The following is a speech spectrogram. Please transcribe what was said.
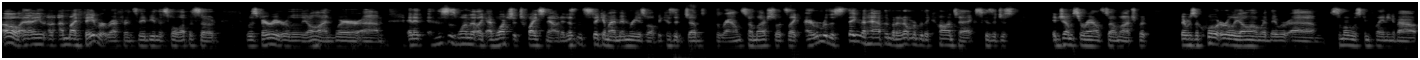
Oh, and I mean, uh, my favorite reference, maybe in this whole episode, was very early on, where, um, and, it, and this is one that like I've watched it twice now, and it doesn't stick in my memory as well because it jumps around so much. So it's like I remember this thing that happened, but I don't remember the context because it just it jumps around so much. But there was a quote early on where they were, um, someone was complaining about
